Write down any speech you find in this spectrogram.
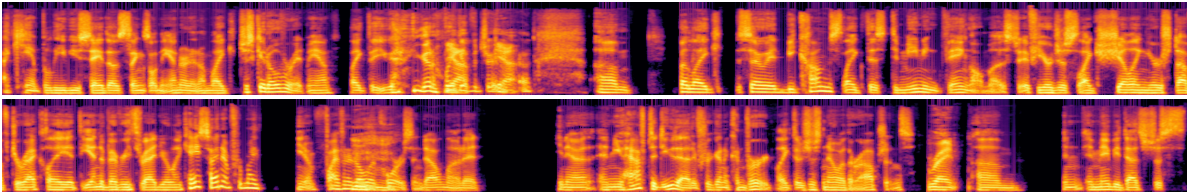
"I can't believe you say those things on the internet." I'm like, "Just get over it, man. Like that you you got to wake Yeah, up and try yeah. Um, but like, so it becomes like this demeaning thing almost. If you're just like shilling your stuff directly at the end of every thread, you're like, Hey, sign up for my, you know, $500 Mhm. course and download it, you know, and you have to do that if you're going to convert. Like there's just no other options. Right. Um, and, and maybe that's just,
